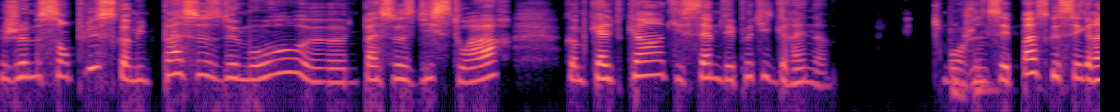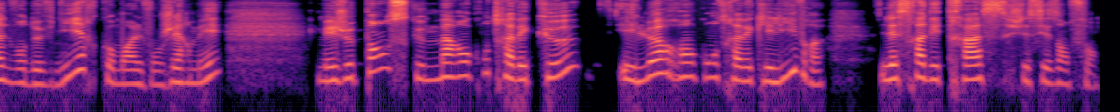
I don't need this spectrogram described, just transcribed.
Je me sens plus comme une passeuse de mots, heu, une passeuse d'histoires, comme quelqu'un qui sème des petites graines. Bon, je ne sais pas ce que ces graines vont devenir, comment elles vont germer, mais je pense que ma rencontre avec eux et leur rencontre avec les livres laissera des traces chez ces enfants.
